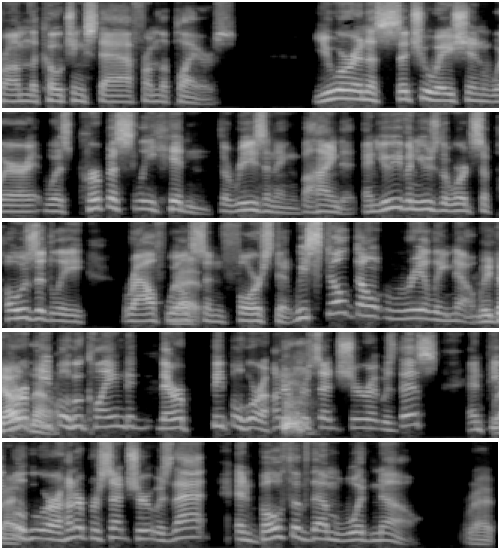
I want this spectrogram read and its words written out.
from the coaching staff, from the players. You were in a situation where it was purposely hidden, the reasoning behind it. And you even used the word supposedly Ralph Wilson right. forced it. We still don't really know. We don't there are know. people who claim to there are people who are 100% sure it was this and people right. who are 100% sure it was that and both of them would know. Right.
